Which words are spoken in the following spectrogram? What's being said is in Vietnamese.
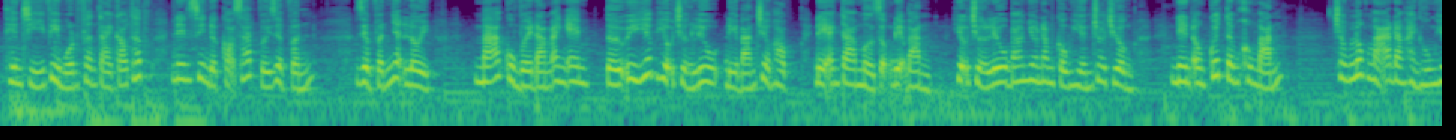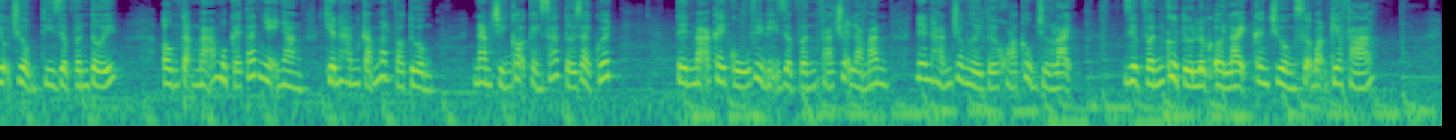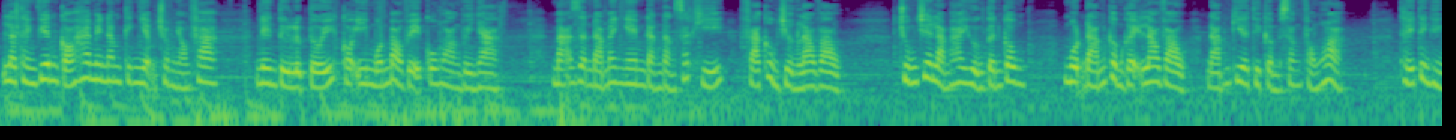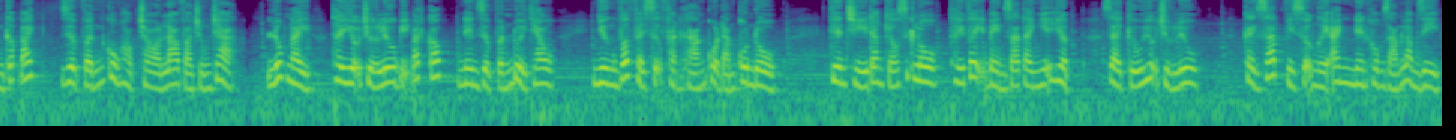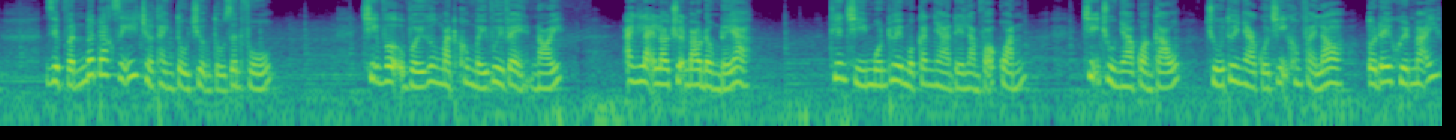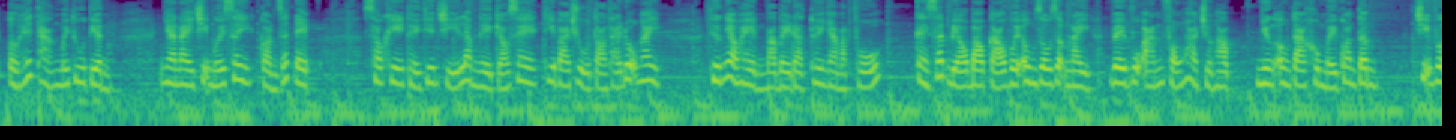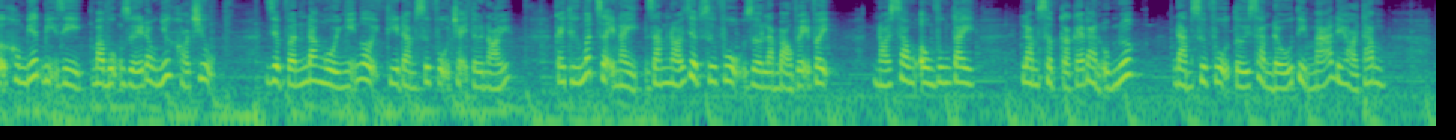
Thiên Chí vì muốn phân tài cao thấp nên xin được cọ sát với Diệp Vấn. Diệp Vấn nhận lời, Mã cùng với đám anh em tới uy hiếp hiệu trưởng Lưu để bán trường học, để anh ta mở rộng địa bàn. Hiệu trưởng Lưu bao nhiêu năm cống hiến cho trường nên ông quyết tâm không bán. Trong lúc Mã đang hành hung hiệu trưởng thì Diệp Vấn tới. Ông tặng Mã một cái tát nhẹ nhàng khiến hắn cắm mặt vào tường. Nam chính gọi cảnh sát tới giải quyết. Tên Mã cay cú vì bị Diệp Vấn phá chuyện làm ăn nên hắn cho người tới khóa cổng trường lại. Diệp Vấn cử từ lực ở lại canh trường sợ bọn kia phá. Là thành viên có 20 năm kinh nghiệm trong nhóm pha nên từ lực tới có ý muốn bảo vệ cô Hoàng về nhà. Mã dẫn đám anh em đằng đằng sát khí phá cổng trường lao vào. Chúng chia làm hai hướng tấn công, một đám cầm gậy lao vào, đám kia thì cầm xăng phóng hỏa. Thấy tình hình cấp bách, Diệp Vấn cùng học trò lao vào chống trả. Lúc này, thầy hiệu trưởng Lưu bị bắt cóc nên Diệp Vấn đuổi theo, nhưng vấp phải sự phản kháng của đám côn đồ. Thiên Chí đang kéo xích lô, thấy vậy bèn ra tay nghĩa hiệp, giải cứu hiệu trưởng Lưu. Cảnh sát vì sợ người Anh nên không dám làm gì. Diệp Vấn bất đắc dĩ trở thành tổ trưởng tổ dân phố. Chị vợ với gương mặt không mấy vui vẻ nói Anh lại lo chuyện bao đồng đấy à? Thiên Chí muốn thuê một căn nhà để làm võ quán. Chị chủ nhà quảng cáo, chú thuê nhà của chị không phải lo, ở đây khuyến mãi, ở hết tháng mới thu tiền. Nhà này chị mới xây, còn rất đẹp. Sau khi thấy Thiên Chí làm nghề kéo xe thì bà chủ tỏ thái độ ngay. Thứ nghèo hèn mà bày đặt thuê nhà mặt phố. Cảnh sát béo báo cáo với ông dâu rậm này về vụ án phóng hỏa trường học, nhưng ông ta không mấy quan tâm. Chị vợ không biết bị gì mà bụng dưới đau nhức khó chịu. Diệp Vấn đang ngồi nghĩ ngợi thì đàm sư phụ chạy tới nói Cái thứ mất dạy này dám nói Diệp sư phụ giờ làm bảo vệ vậy Nói xong ông vung tay Làm sập cả cái bàn uống nước Đàm sư phụ tới sàn đấu tìm mã để hỏi thăm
